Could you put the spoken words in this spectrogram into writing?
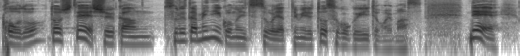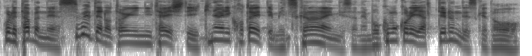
行動として習慣するためにこの5つをやってみるとすごくいいと思います。で、これ多分ね、全ての問いに対していきなり答えって見つからないんですよね。僕もこれやってるんですけど、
